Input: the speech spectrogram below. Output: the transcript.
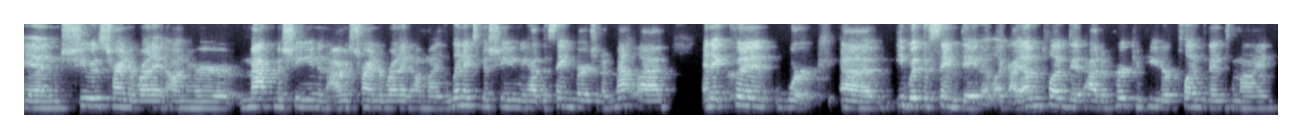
and she was trying to run it on her Mac machine and I was trying to run it on my Linux machine. We had the same version of MATLAB and it couldn't work uh, with the same data. Like I unplugged it out of her computer, plugged it into mine.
